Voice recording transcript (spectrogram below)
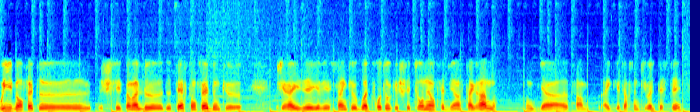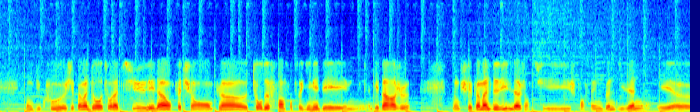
Oui, bah en fait, euh, je fais pas mal de, de tests, en fait, donc euh, j'ai réalisé, il y avait cinq boîtes proto que je fais tourner, en fait, via Instagram, donc il y a, enfin, avec les personnes qui veulent tester. Donc du coup, j'ai pas mal de retours là-dessus. Et là, en fait, je suis en plein euh, tour de France, entre guillemets, des, des barrageux. Donc je fais pas mal de villes, là j'en suis, je pense, à une bonne dizaine. Et euh,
